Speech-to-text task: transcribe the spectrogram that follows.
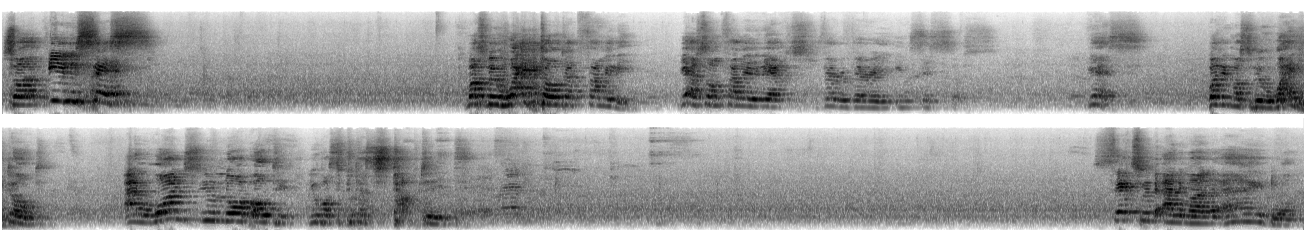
So incest must be wiped out of family. There are some family that are very, very incestuous. Yes. But it must be wiped out. And once you know about it, you must put a stop to it. Sex with animal, I don't.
